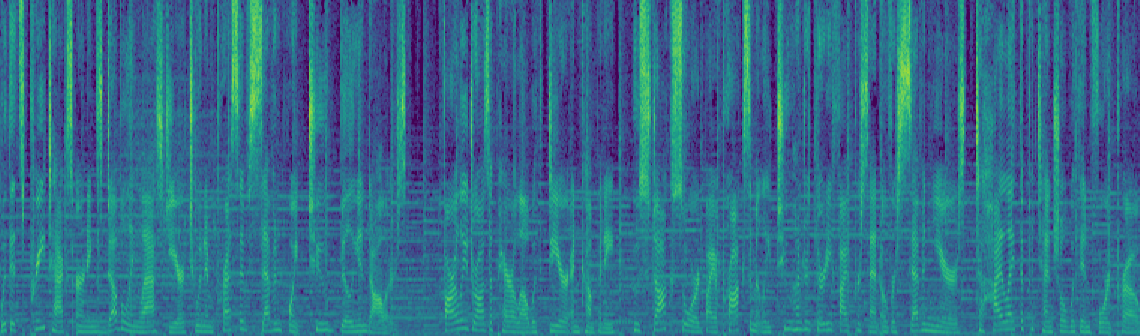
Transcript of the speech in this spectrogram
with its pre tax earnings doubling last year to an impressive $7.2 billion. Farley draws a parallel with Deere and Company, whose stock soared by approximately 235% over seven years to highlight the potential within Ford Pro.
